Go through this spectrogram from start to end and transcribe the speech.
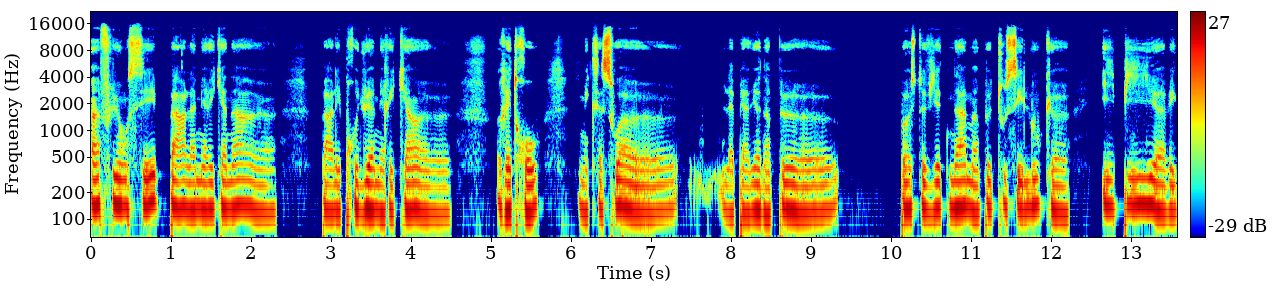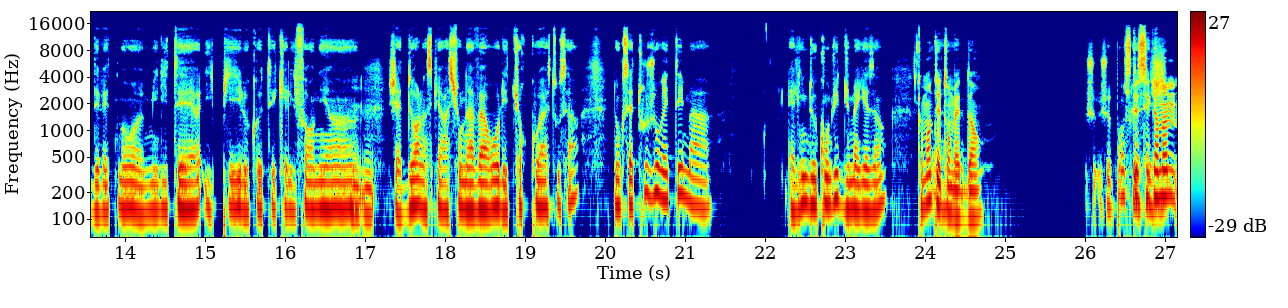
influencé par l'Americana, par les produits américains rétro, mais que ça soit la période un peu post-Vietnam, un peu tous ces looks euh, hippies avec des vêtements euh, militaires, hippies, le côté californien. Mm, mm. J'adore l'inspiration Navarro, les turquoises, tout ça. Donc ça a toujours été ma la ligne de conduite du magasin. Comment t'es tombé Euh, dedans? Je, je pense Parce que c'est quand même,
